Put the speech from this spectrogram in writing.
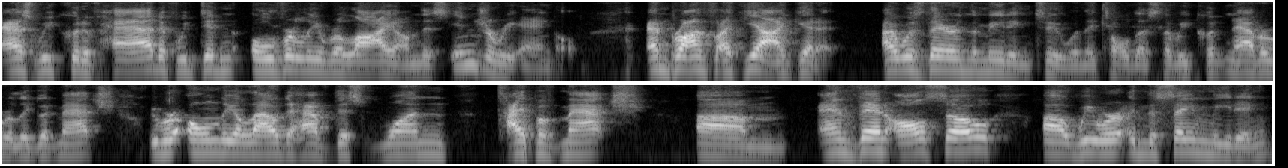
as we could have had if we didn't overly rely on this injury angle. And Bron's like, yeah, I get it. I was there in the meeting too when they told us that we couldn't have a really good match. We were only allowed to have this one type of match. Um, and then also, uh, we were in the same meeting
